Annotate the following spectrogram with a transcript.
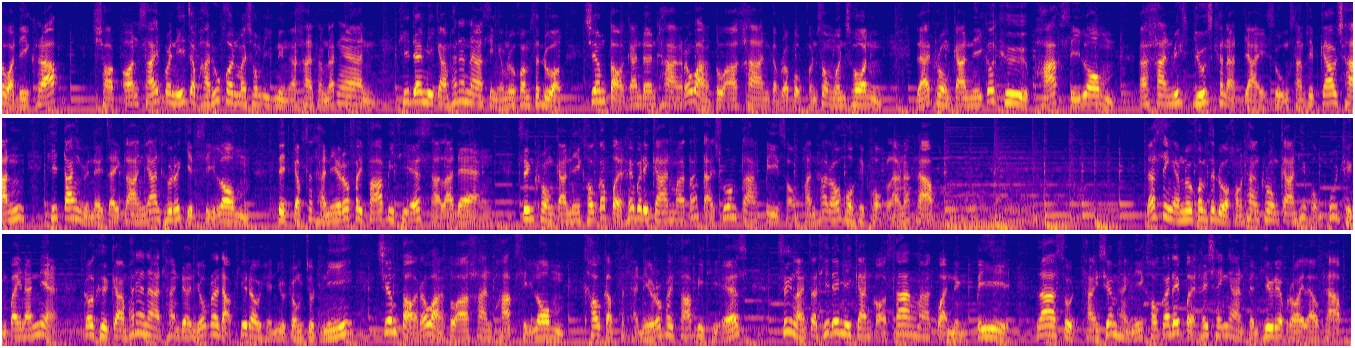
สวัสดีครับช็อตออนไซต์วันนี้จะพาทุกคนมาชมอีกหนึ่งอาคารสำนักงาน ที่ได้มีการพัฒนาสิ่งอำนวยความสะดวก เชื่อมต่อการเดินทางระหว่างตัวอาคารกับระบบขนส่งมวลชน และโครงการนี้ก็คือพาร์คสีลม อาคารมิกซ์ยูสขนาดใหญ่สูง 39 ชั้น ที่ตั้งอยู่ในใจกลางย่านธุรกิจสีลม ติดกับสถานีรถไฟฟ้า BTS สาราแดง ซึ่งโครงการนี้เขาก็เปิดให้บริการมาตั้งแต่ช่วงกลางปี 2566 แล้วนะครับ และสิ่งอำนวยความสะดวกของทางโครงการที่ผมพูดถึงไปนั้นเนี่ยก็คือการพัฒนาทางเดินยกระดับที่เราเห็นอยู่ตรงจุดนี้ เชื่อมต่อระหว่างตัวอาคารพักสีลม เข้ากับสถานีรถไฟฟ้า BTS ซึ่งหลังจากที่ได้มีการก่อสร้างมากว่า 1 ปี ล่าสุดทางเชื่อมแห่งนี้เขาก็ได้เปิดให้ใช้งานเป็นที่เรียบร้อยแล้วครับ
